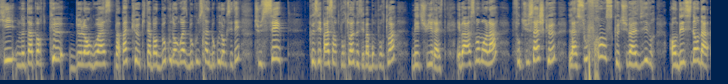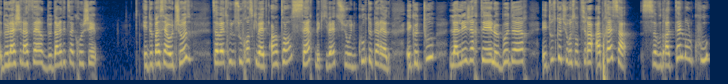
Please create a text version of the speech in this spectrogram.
qui ne t'apporte que de l'angoisse, bah, pas que, qui t'apporte beaucoup d'angoisse, beaucoup de stress, beaucoup d'anxiété, tu sais que c'est pas simple pour toi, que c'est pas bon pour toi, mais tu y restes. Et ben à ce moment-là, faut que tu saches que la souffrance que tu vas vivre en décidant de lâcher l'affaire, de d'arrêter de s'accrocher et de passer à autre chose, ça va être une souffrance qui va être intense, certes, mais qui va être sur une courte période. Et que tout, la légèreté, le bonheur et tout ce que tu ressentiras après, ça, ça vaudra tellement le coup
